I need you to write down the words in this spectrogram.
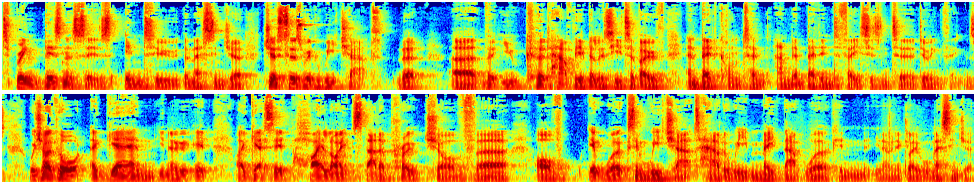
To bring businesses into the messenger, just as with WeChat, that uh, that you could have the ability to both embed content and embed interfaces into doing things. Which I thought, again, you know, it I guess it highlights that approach of uh, of it works in WeChat. How do we make that work in you know in a global messenger?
